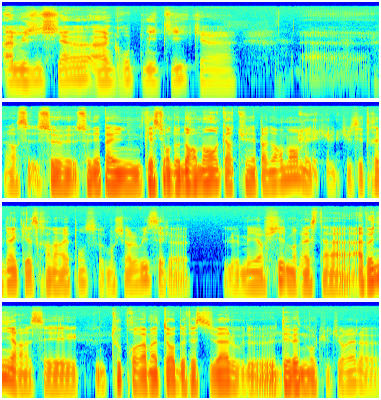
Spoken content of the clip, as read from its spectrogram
un musicien, un groupe mythique euh, alors, ce, n'est pas une question de Normand, car tu n'es pas Normand, mais tu, sais très bien quelle sera ma réponse, mon cher Louis. C'est le, le meilleur film reste à, à venir. C'est tout programmateur de festival ou d'événements culturels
